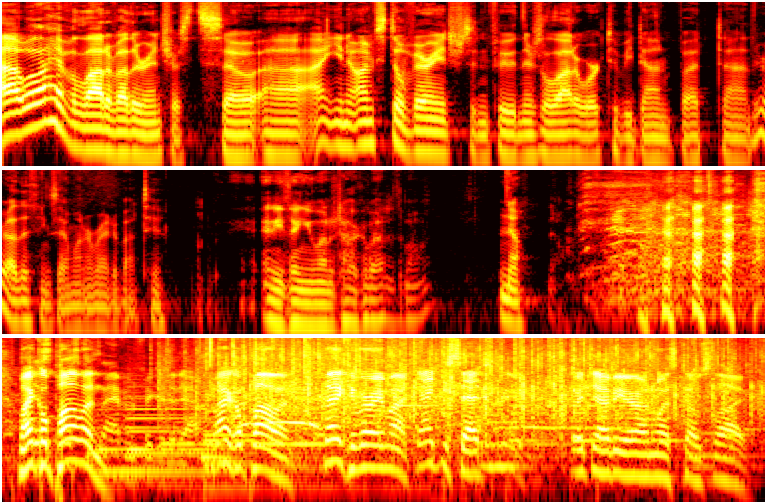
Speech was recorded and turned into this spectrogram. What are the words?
Uh, well, I have a lot of other interests, so uh, I, you know, I'm still very interested in food, and there's a lot of work to be done. But uh, there are other things I want to write about too. Anything you want to talk about at the moment? No. no. Michael Pollan. Michael Pollan. Thank you very much. Thank you, Seth. Great to have you here on West Coast Live.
